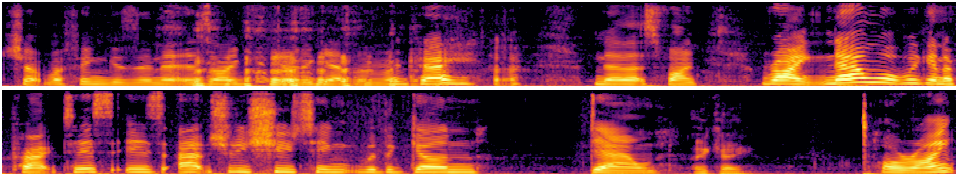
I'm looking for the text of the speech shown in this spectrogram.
chuck my fingers in it as I go to get them, okay? no, that's fine. Right, now what we're going to practice is actually shooting with the gun down. Okay. All right.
